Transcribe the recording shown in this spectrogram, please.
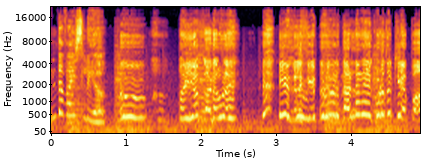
இந்த வயசுலயா? ஐயோ கடவுளே. எங்களுக்கு இப்படி ஒரு தண்டனையை கொடுத்துட்டியப்பா.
